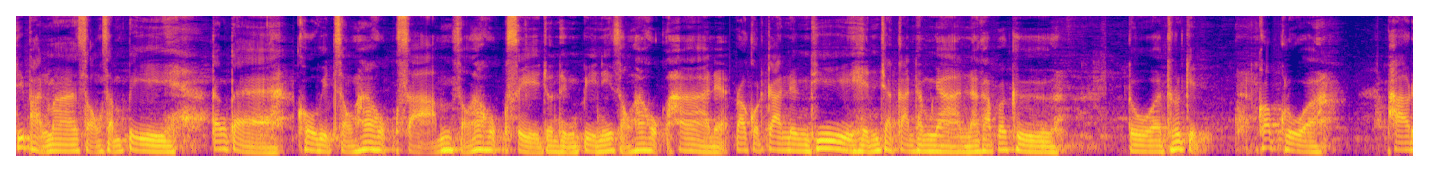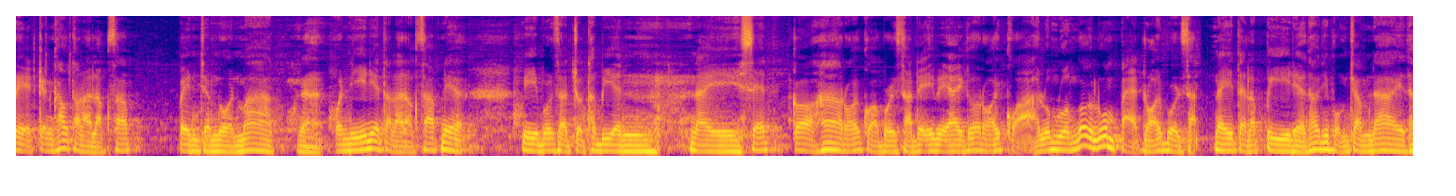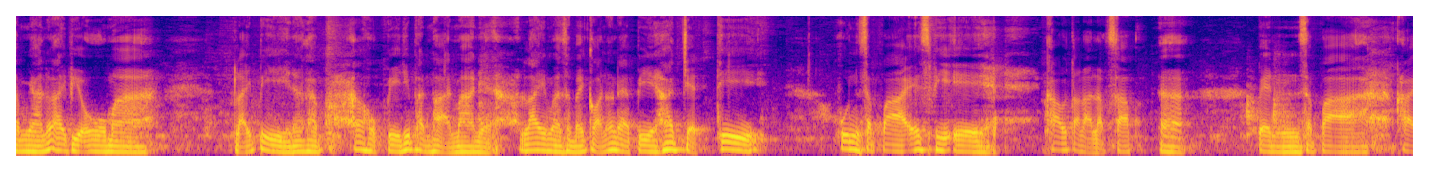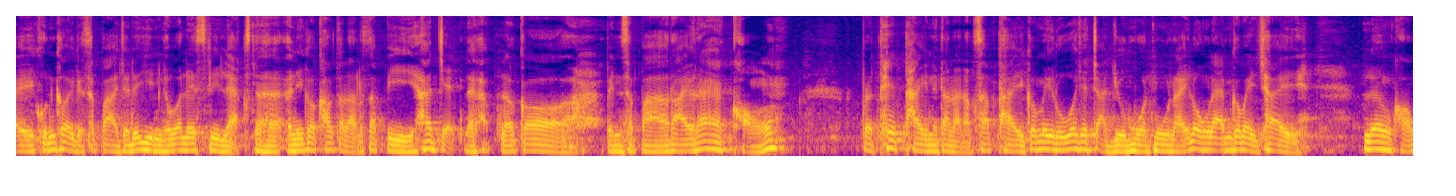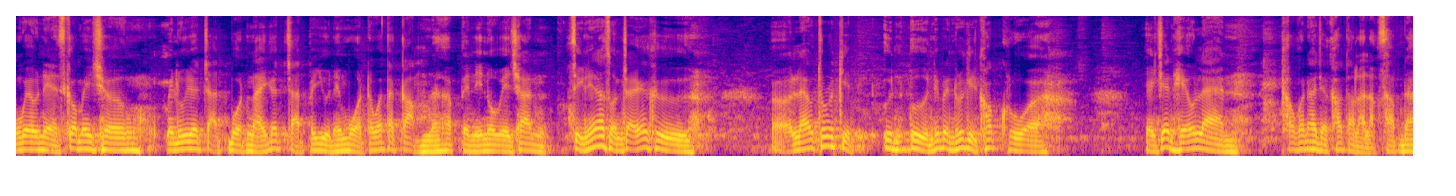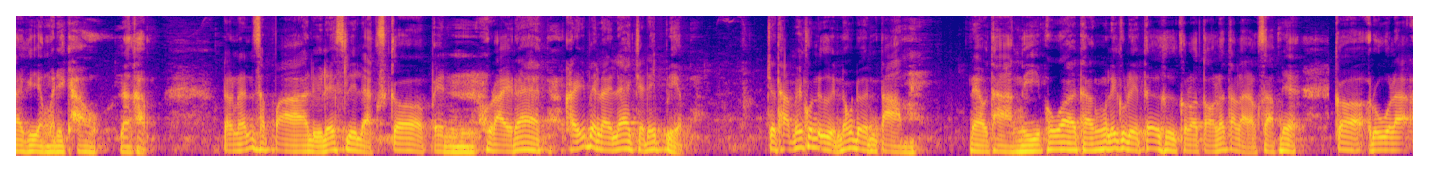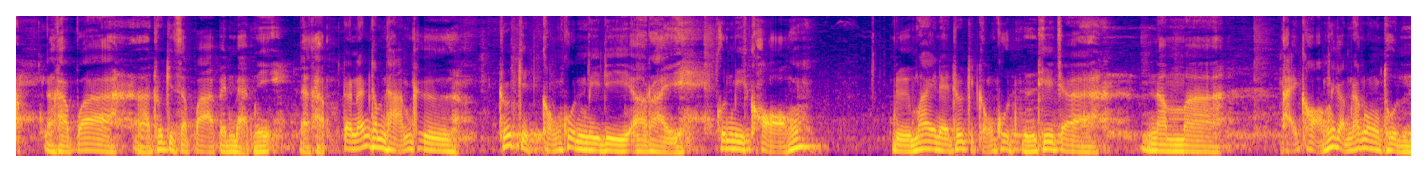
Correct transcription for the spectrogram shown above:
ที่ผ่านมา 2-3 ปี ตั้งแต่โควิด 2563 2564 จนถึงปีนี้ 2565 เนี่ย ปรากฏการณ์หนึ่งที่เห็นจากการทำงานนะครับ ก็คือตัวธุรกิจครอบครัว พาเรตกันเข้าตลาดหลักทรัพย์เป็นจำนวนมากนะ วันนี้เนี่ยตลาดหลักทรัพย์เนี่ยมีบริษัทจดทะเบียนในเซ็ตก็ 500 กว่าบริษัทใน ABI ก็ร้อยกว่า รวมๆก็ร่วม 800 บริษัท ในแต่ละปีเนี่ยเท่าที่ผมจำได้ทำงานเรื่อง IPO มา หลายปีนะครับ5-6ปีที่ผ่านๆมาเนี่ยไล่มาสมัยก่อนตั้งแต่ปี 57 ที่หุ้นสปา SPA เข้าตลาดหลักทรัพย์นะฮะเป็นสปาใครคุ้นเคยกับสปาจะได้ยินคำว่า Let's Relax นะฮะอันนี้ก็เข้าตลาดหลักทรัพย์ปี 57 นะครับ แล้วก็เป็นสปารายแรกของประเทศไทยในตลาดหลักทรัพย์ไทยก็ไม่รู้ว่าจะจัดอยู่หมวดหมู่ไหนโรงแรมก็ไม่ใช่ เรื่องของ Wellness ก็ไม่เชิง ไม่รู้จะจัดบทไหนก็จัดไปอยู่ในหมวดนวัตกรรมนะครับ เป็น Innovation สิ่งที่น่าสนใจก็คือ แล้วธุรกิจอื่น ๆ ที่เป็นธุรกิจครอบครัว อย่างเช่นเฮลแลนด์เขาก็น่าจะเข้าตลาดหลักทรัพย์ได้ก็ยังไม่ได้เข้านะครับ ดังนั้นสปาหรือเลส r ีแลกซ์ก็เป็นรายแรก ใครที่เป็นรายแรกจะได้เปรียบ จะทำให้คนอื่นต้องเดินตาม แนวทางนี้ เพราะว่าทั้ง regulator คือกรตและตลาดหลักทรัพย์เนี่ยก็รู้แล้วนะครับว่าอ่าธุรกิจสปาเป็นแบบนี้นะครับ ดังนั้นคำถามคือธุรกิจของคุณมีดีอะไร คุณมีของ หรือไม่ในธุรกิจของคุณที่จะนำมาขายของให้กับนักลงทุน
